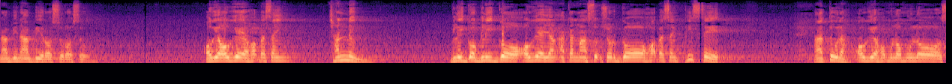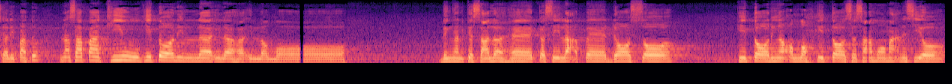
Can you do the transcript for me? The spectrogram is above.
Nabi-nabi rasul-rasul. Orang-orang hak pasal caneng. Gligo-gligo orang yang akan masuk syurga hak pasal pisit. Ha itulah orang yang mula-mula sekali lepas tu nak sapa kiu kita ni la ilaha illallah. Dengan kesalahan, kesilapan, dosa kita dengan Allah kita sesama manusia.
